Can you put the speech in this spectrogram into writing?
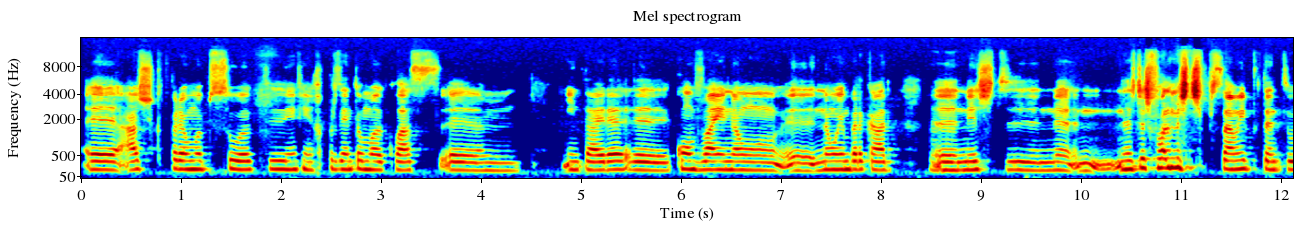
uh, acho que para uma pessoa que, enfim, representa uma classe um, ehm, inteira, uh, convém não, uh, não embarcar uhum. neste, na, nestas formas de expressão e, portanto,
